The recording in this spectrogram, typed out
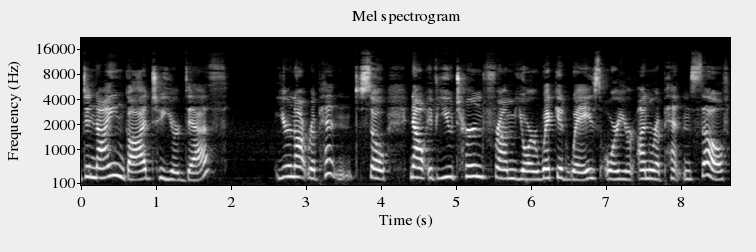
denying God to your death you're not repentant. So now, if you turned from your wicked ways or your unrepentant self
